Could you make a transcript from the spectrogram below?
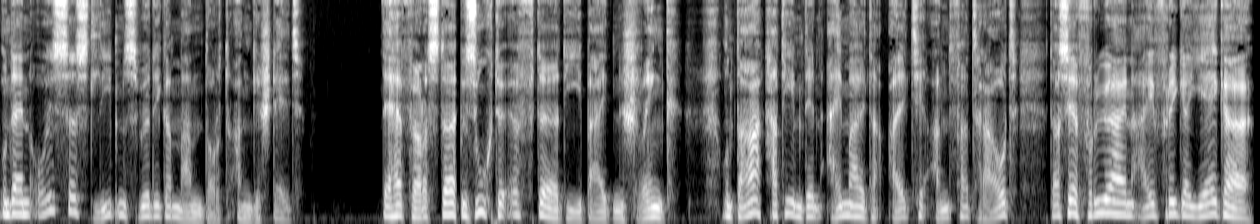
und ein äußerst liebenswürdiger Mann dort angestellt. Der Herr Förster besuchte öfter die beiden Schränk, und da hatte ihm denn einmal der Alte anvertraut, dass er früher ein eifriger Jäger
